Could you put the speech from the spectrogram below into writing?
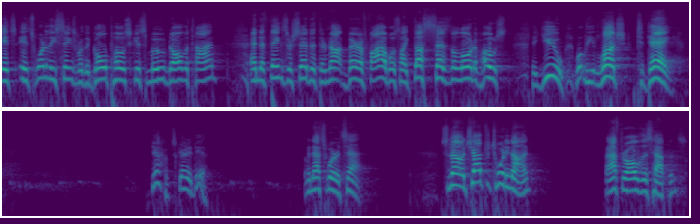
it's, it's one of these things where the goalpost gets moved all the time. And the things are said that they're not verifiable. It's like, thus says the Lord of hosts, that you will eat lunch today. Yeah, it's a great idea. I mean, that's where it's at. So now in chapter 29, after all of this happens,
